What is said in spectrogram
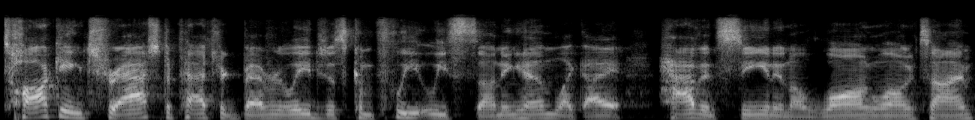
talking trash to Patrick Beverley, just completely sunning him like I haven't seen in a long, long time.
